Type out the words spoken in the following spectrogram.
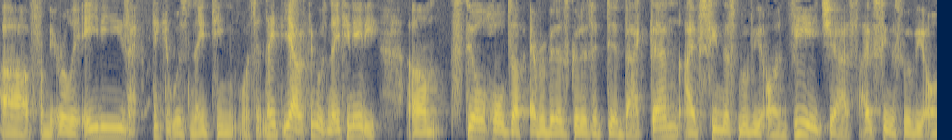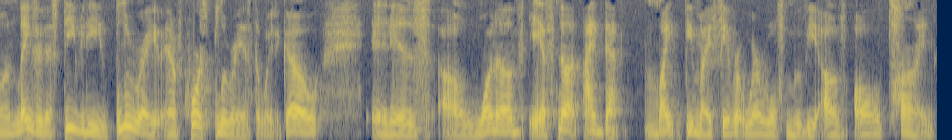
uh, from the early 80s. I think it was 19, was it 19? Yeah, I think it was 1980. Um, still holds up every bit as good as it did back then. I've seen this movie on VHS. I've seen this movie on Laserdisc, DVD, Blu-ray, and of course Blu-ray is the way to go. It is uh, one of, if not, I bet might be my favorite werewolf movie of all time.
